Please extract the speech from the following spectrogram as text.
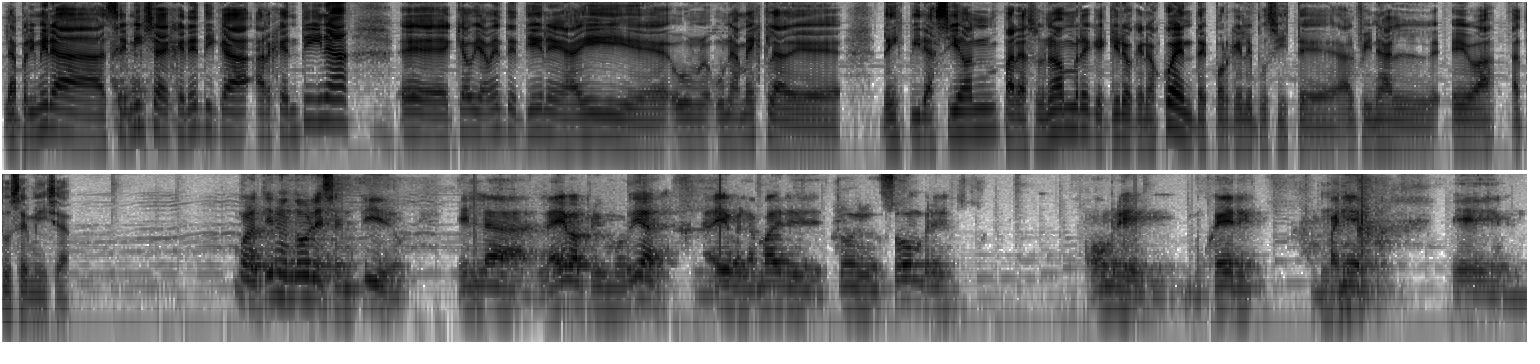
la primera semilla de genética argentina, eh, que obviamente tiene ahí eh, un- una mezcla de, de inspiración para su nombre, que quiero que nos cuentes por qué le pusiste al final Eva a tu semilla. Bueno, tiene un doble sentido. Es la, la Eva primordial, la Eva, la madre de todos los hombres, hombres, y mujeres, compañeros. Eh,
